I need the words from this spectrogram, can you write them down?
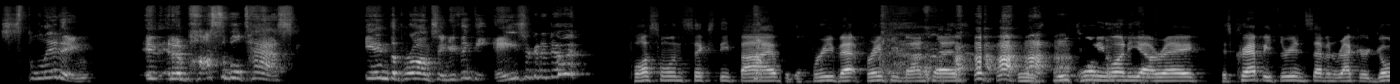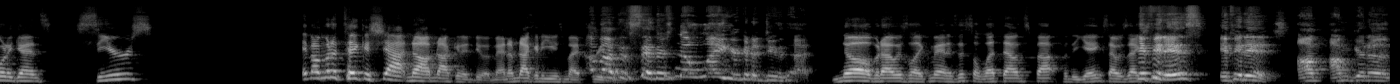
splitting an impossible task in the Bronx and you think the A's are going to do it? Plus 165 with a free bet. Frankie Montas, 321 ERA, his crappy three and seven record going against Sears. If I'm gonna take a shot, no, I'm not gonna do it, man. I'm not gonna use my. I'm about bet. to say, there's no way you're gonna do that. No, but I was like, man, is this a letdown spot for the Yanks? I was actually. If it is, if it is, I'm I'm gonna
